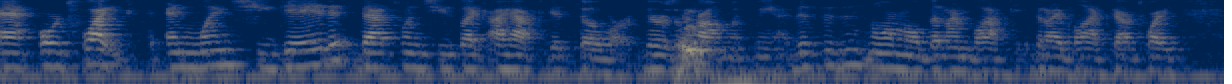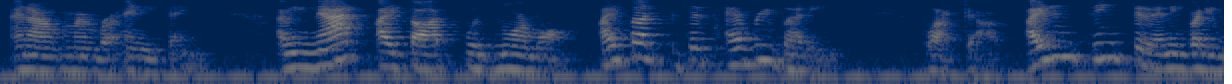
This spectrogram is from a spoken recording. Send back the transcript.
at, or twice. And when she did, that's when she's like, I have to get sober. There's a problem with me. This isn't normal that I'm black, that I blacked out twice and I don't remember anything. I mean, that I thought was normal. I thought that everybody blacked out. I didn't think that anybody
